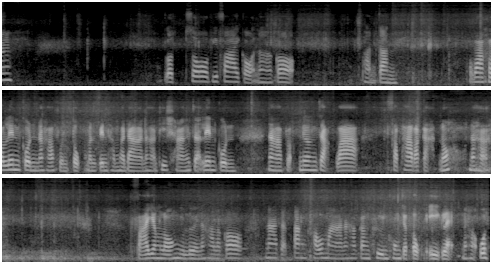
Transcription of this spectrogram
ง รถโซ่พี่ฝ้ายก่อนนะคะก็ผ่านกัน เพราะว่าเขาเล่นกลนะคะ ฝนตกมันเป็นธรรมดานะคะ ที่ช้างจะเล่นกลนะคะเพราะเนื่องจากว่าสภาพอากาศเนาะนะคะ ฟ้ายังร้องอยู่เลยนะคะ แล้วก็น่าจะตั้งเขามานะคะ กลางคืนคงจะตกอีกแหละนะคะอุ้ย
